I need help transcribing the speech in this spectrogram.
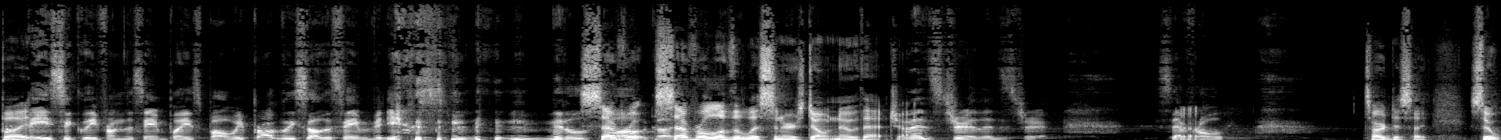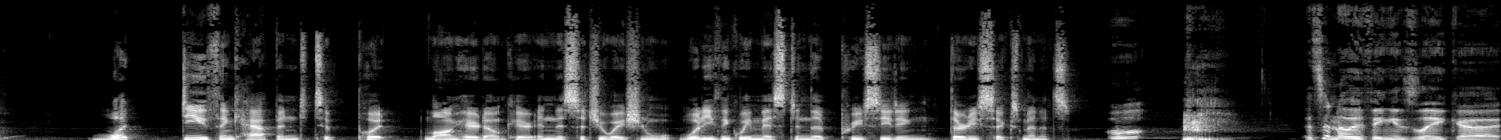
But basically from the same place, Paul. We probably saw the same videos in middle several class. several of the listeners don't know that, John. That's true. That's true. Several. It's hard to say. So, what do you think happened to put long hair don't care in this situation? What do you think we missed in the preceding 36 minutes? Well, that's another thing. Is like uh,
